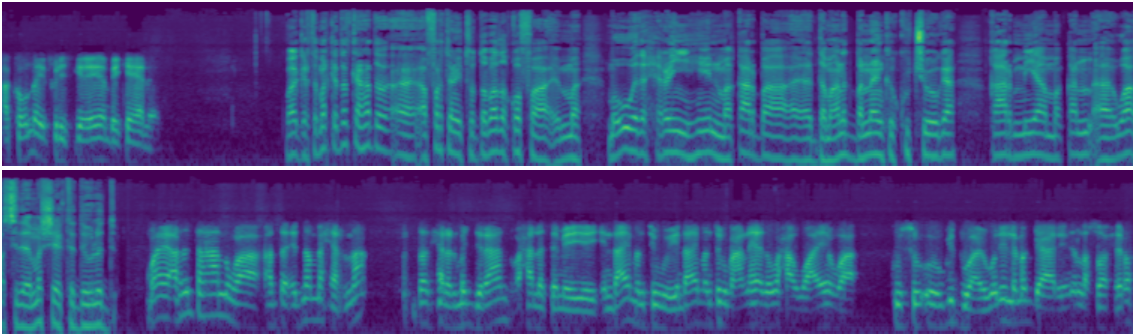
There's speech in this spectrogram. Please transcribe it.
akowno ay fariisgareeyeen bay ka heleen. Waa garta marka dadkan hadda afartan iyo toddobada qofa ma ma u wada xiran yihiin ma qaar baa damaanad banaanka ku jooga qaar miyaa maqan waa sidee ma sheegta dowladdu? Maya arrintan waa hadda cidna ma xirna dad xiran ma jiraan waxaa la sameeyey indimonty wey indimontygu macnaheedu waxa waaye waa ku soo oogid waayo. Weli lama gaarin in la soo xiro.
